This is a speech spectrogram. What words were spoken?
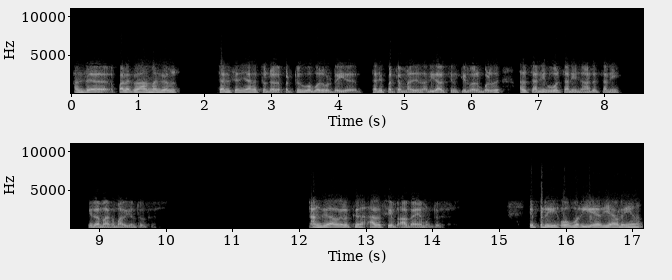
அந்த பல கிராமங்கள் தனித்தனியாக துண்டாடப்பட்டு ஒவ்வொருவருடைய தனிப்பட்ட மனிதன் அதிகாரத்தின் கீழ் வரும்பொழுது அது தனி ஊர் தனி நாடு தனி இடமாக மாறுகின்றது. அங்கு அவர்களுக்கு அரசியல் ஆதாயம் உண்டு. எப்படி ஒவ்வொரு ஏரியாவிலையும்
